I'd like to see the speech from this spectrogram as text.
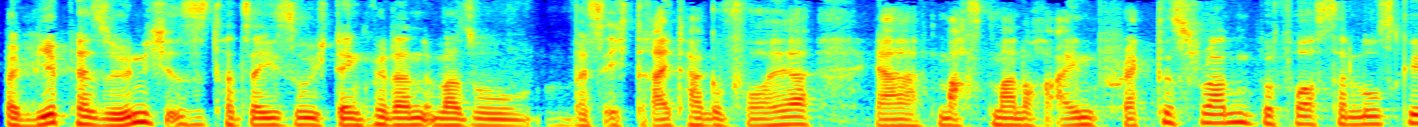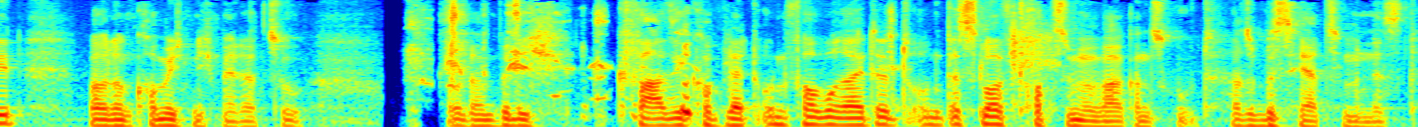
bei mir persönlich ist es tatsächlich so, ich denke mir dann immer so, weiß ich, drei Tage vorher, ja, machst mal noch einen Practice Run, bevor es dann losgeht, aber dann komme ich nicht mehr dazu. Und dann bin ich quasi komplett unvorbereitet und es läuft trotzdem immer ganz gut. Also bisher zumindest.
